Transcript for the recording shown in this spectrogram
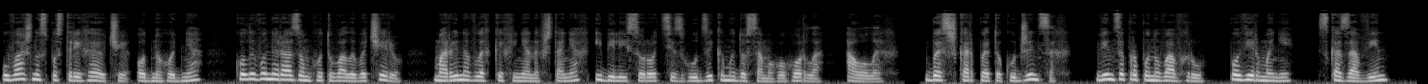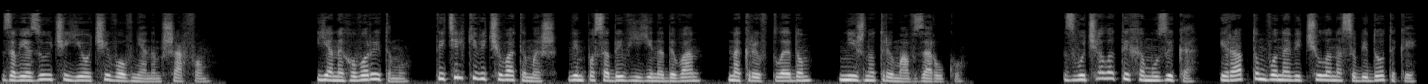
уважно спостерігаючи одного дня, коли вони разом готували вечерю, Марина в легких іняних штанях і білій сорочці з гудзиками до самого горла, а Олег, без шкарпеток у джинсах, він запропонував гру Повір мені, сказав він, зав'язуючи її очі вовняним шарфом. Я не говоритиму, ти тільки відчуватимеш, він посадив її на диван, накрив пледом, ніжно тримав за руку. Звучала тиха музика, і раптом вона відчула на собі дотики,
